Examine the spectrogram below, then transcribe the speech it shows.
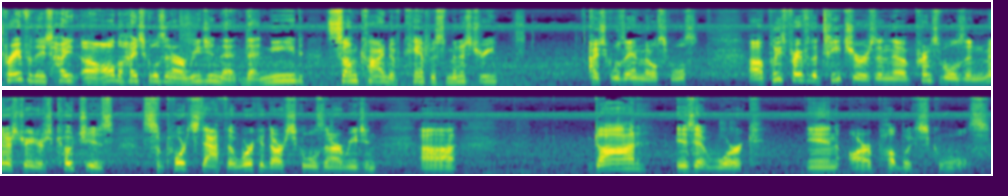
Pray for these high, uh, all the high schools in our region that, that need some kind of campus ministry, high schools and middle schools. Uh, please pray for the teachers and the principals, administrators, coaches, support staff that work at our schools in our region. Uh, God is at work in our public schools.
